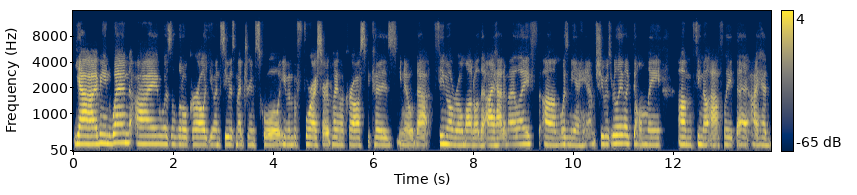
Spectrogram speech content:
Yeah, I mean, when I was a little girl, UNC was my dream school, even before I started playing lacrosse, because, you know, that female role model that I had in my life um, was Mia Hamm. She was really like the only um, female athlete that I had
